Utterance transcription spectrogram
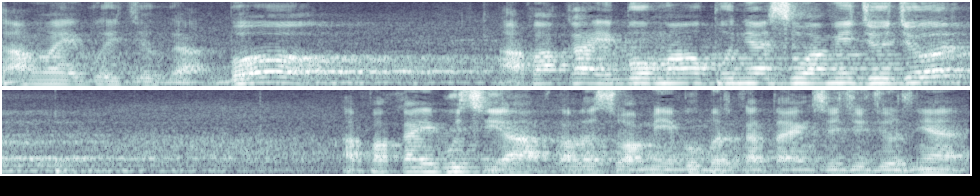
sama ibu juga. Bu Apakah ibu mau punya suami jujur? Apakah ibu siap Kalau suami ibu berkata yang sejujurnya?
